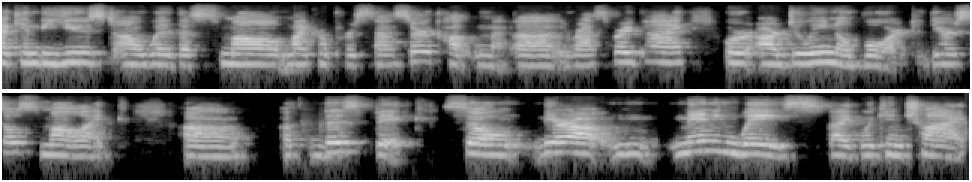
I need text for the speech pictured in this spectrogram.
that can be used uh, with a small microprocessor called uh, Raspberry Pi or Arduino board. They're so small, like uh, this big. So there are many ways like we can try.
